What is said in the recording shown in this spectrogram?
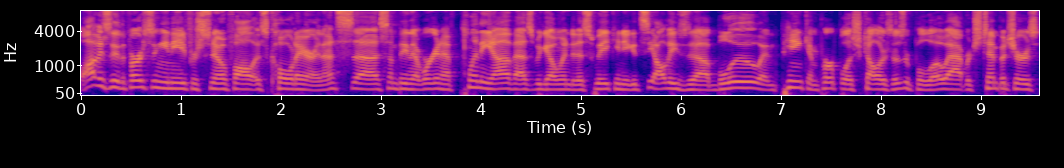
Well, obviously, the first thing you need for snowfall is cold air, and that's uh, something that we're going to have plenty of as we go into this week. And you can see all these uh, blue and pink and purplish colors. Those are below average temperatures,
